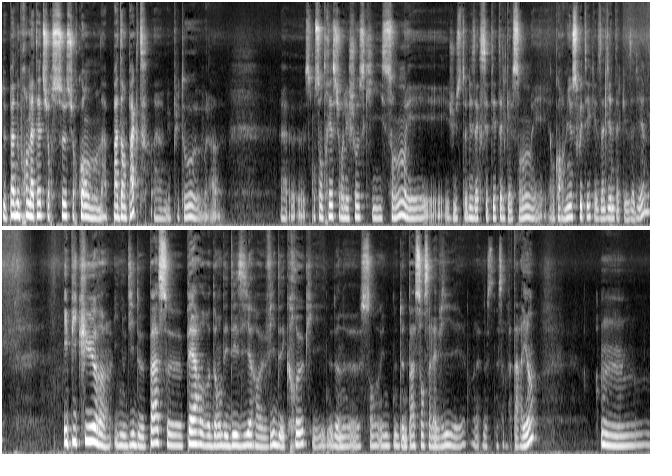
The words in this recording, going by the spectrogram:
ne pas nous prendre la tête sur ce sur quoi on n'a pas d'impact, mais plutôt voilà, se concentrer sur les choses qui sont et, juste les accepter telles qu'elles sont et encore mieux souhaiter qu'elles adviennent telles qu'elles adviennent. Épicure, il nous dit de ne pas se perdre dans des désirs vides et creux qui ne donnent, ne donnent pas sens à la vie et ne, servent à rien. Hum.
